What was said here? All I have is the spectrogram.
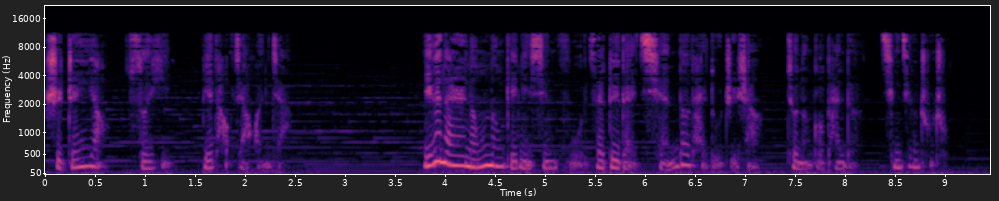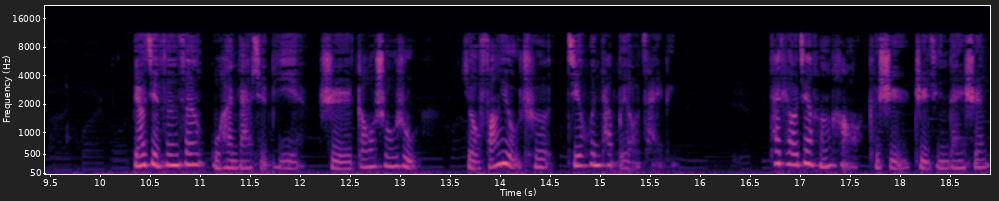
是真要，所以别讨价还价。一个男人能不能给你幸福，在对待钱的态度之上就能够看得清清楚楚。表姐芬芬武汉大学毕业，是高收入，有房有车，结婚她不要彩礼，她条件很好，可是至今单身。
